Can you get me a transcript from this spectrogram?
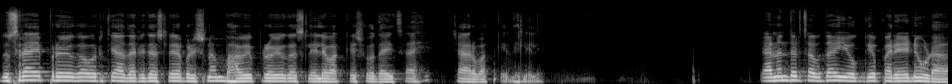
दुसरा आहे प्रयोगावरती आधारित असलेला प्रश्न भावे प्रयोग असलेले वाक्य शोधायचं आहे. चार वाक्य दिलेले. त्यानंतर चौदा योग्य पर्याय निवडा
